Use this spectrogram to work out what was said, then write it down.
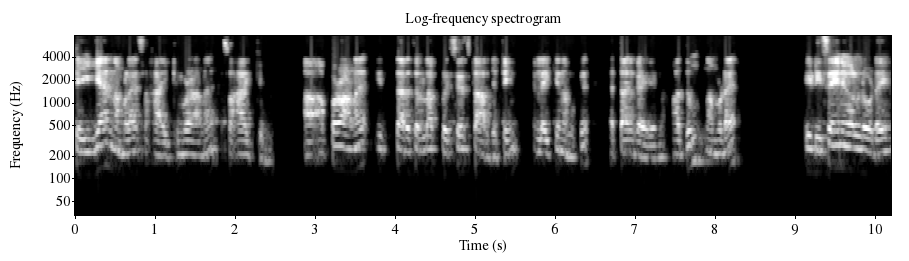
ചെയ്യാൻ നമ്മളെ സഹായിക്കുമ്പോഴാണ് സഹായിക്കും അപ്പോഴാണ് ഇത്തരത്തിലുള്ള പ്രിസൈസ് ടാർഗറ്റിംഗിലേക്ക് നമുക്ക് എത്താൻ കഴിയുന്നത്. അതും നമ്മുടെ ഈ ഡിസൈനുകളിലൂടെയും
